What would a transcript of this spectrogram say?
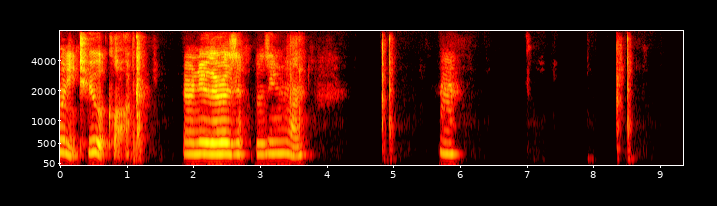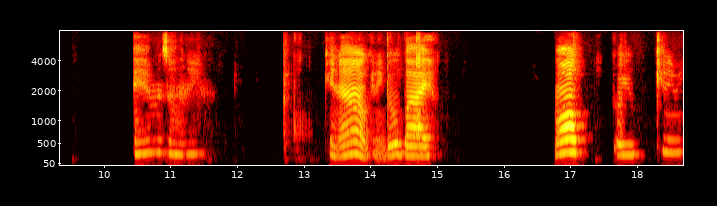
22 o'clock. Never knew there was, was even one. Hmm. Amazoning. Okay, now can I go buy? Oh, are you kidding me?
